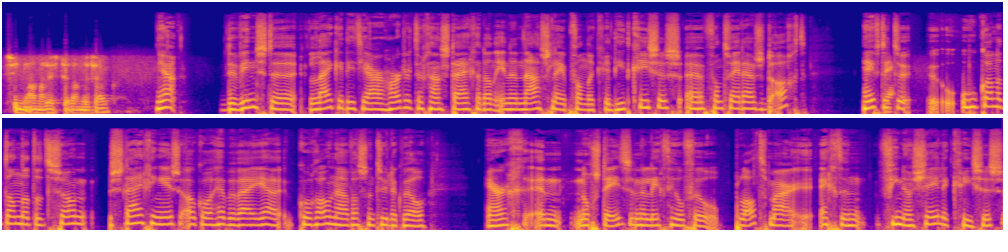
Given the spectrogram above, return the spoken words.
zien analisten dan dus ook. Ja, de winsten lijken dit jaar harder te gaan stijgen dan in de nasleep van de kredietcrisis uh, van 2008. Heeft het ja. hoe kan het dan dat het zo'n stijging is? Ook al hebben wij, ja, corona was natuurlijk wel erg en nog steeds, en er ligt heel veel plat, maar echt een financiële crisis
